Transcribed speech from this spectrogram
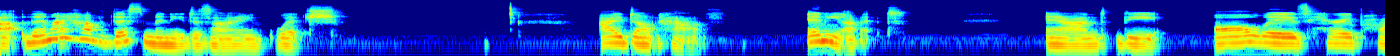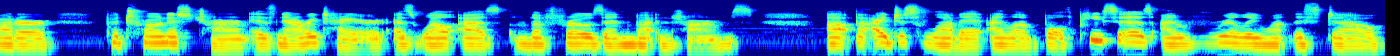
Uh, then I have this mini design, which I don't have any of it. And the always Harry Potter Patronus charm is now retired, as well as the Frozen button charms. Uh, but I just love it. I love both pieces. I really want this doe.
